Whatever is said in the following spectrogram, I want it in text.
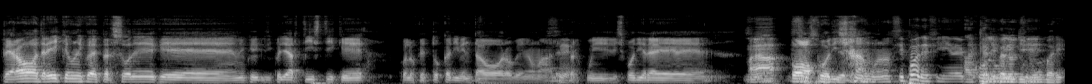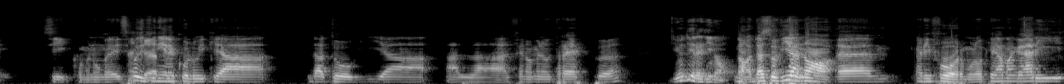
Però Drake è una di quelle persone che, uno di quegli artisti che quello che tocca diventa oro, bene o male, Sì. per cui gli si può dire Ma- sì, sì, si poco, dire diciamo, poco. no? si può definire anche a livello di che- numeri sì come numeri si Eh, può certo. definire colui che ha dato via alla- al fenomeno trap io direi di no No, dato via no, ehm, riformulo, che ha magari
